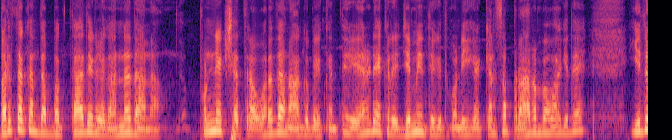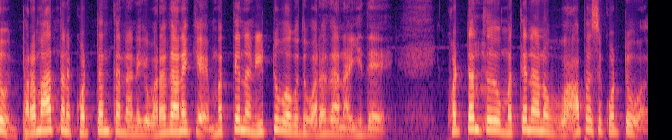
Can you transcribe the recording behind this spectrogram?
ಬರ್ತಕ್ಕಂಥ ಭಕ್ತಾದಿಗಳಿಗೆ ಅನ್ನದಾನ ಪುಣ್ಯಕ್ಷೇತ್ರ ವರದಾನ ಆಗಬೇಕಂತ ಎರಡು ಎಕರೆ ಜಮೀನು ತೆಗೆದುಕೊಂಡು ಈಗ ಕೆಲಸ ಪ್ರಾರಂಭವಾಗಿದೆ. ಇದು ಪರಮಾತ್ಮನ ಕೊಟ್ಟಂಥ ನನಗೆ ವರದಾನಕ್ಕೆ ಮತ್ತೆ ನಾನು ಇಟ್ಟು ಹೋಗೋದು ವರದಾನ ಇದೆ. ಕೊಟ್ಟಂಥದ್ದು ಮತ್ತೆ ನಾನು ವಾಪಸ್ಸು ಕೊಟ್ಟು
